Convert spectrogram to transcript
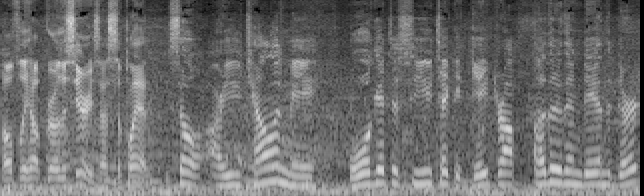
hopefully help grow the series. That's the plan. So, are you telling me we'll get to see you take a gate drop other than Day in the Dirt?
